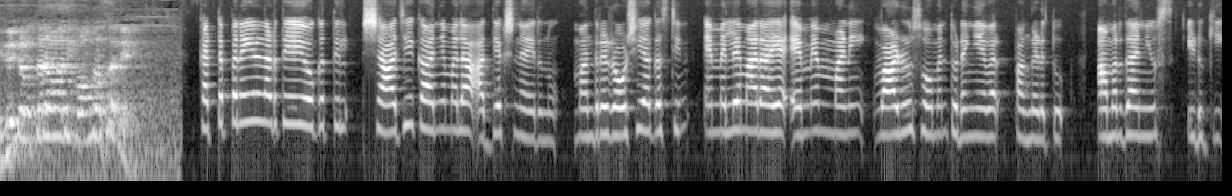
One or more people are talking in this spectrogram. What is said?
ഇതിന്റെ ഉത്തരവാദി കോൺഗ്രസ് അല്ലേ? കട്ടപ്പനയിൽ നടത്തിയ യോഗത്തിൽ ഷാജി കാഞ്ഞമല അധ്യക്ഷനായിരുന്നു. മന്ത്രി റോഷി അഗസ്റ്റിൻ എം എൽ എമാരായ എം എം മണി വാഴൂർ സോമൻ തുടങ്ങിയവർ പങ്കെടുത്തു. അമൃത ന്യൂസ് ഇടുക്കി.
